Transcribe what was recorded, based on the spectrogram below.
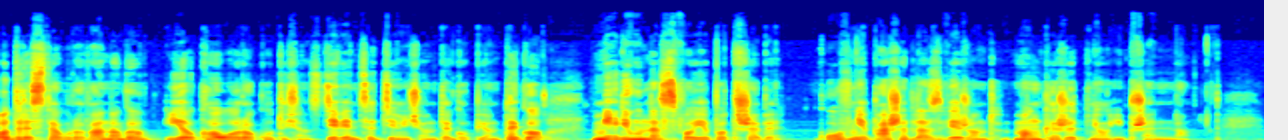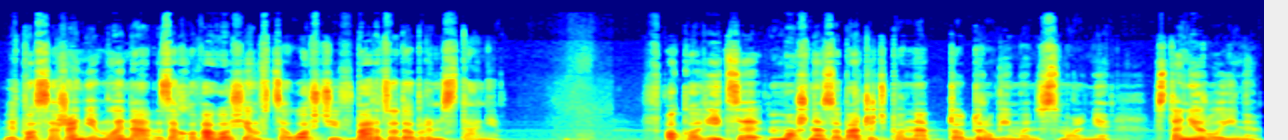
odrestaurowano go i około roku 1995 mielił na swoje potrzeby, głównie pasze dla zwierząt, mąkę żytnią i pszenno. Wyposażenie młyna zachowało się w całości w bardzo dobrym stanie. W okolicy można zobaczyć ponadto drugi młyn w Smolnie, w stanie ruiny.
